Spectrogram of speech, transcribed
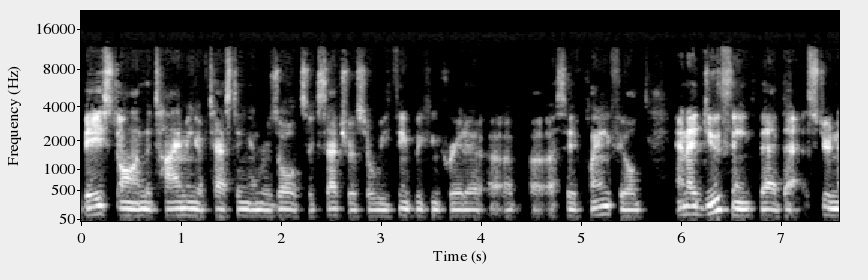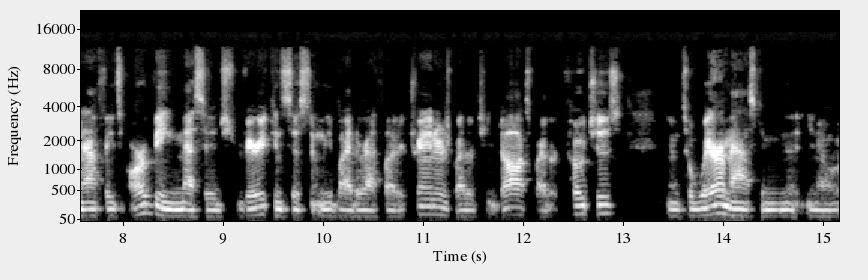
based on the timing of testing and results et cetera so we think we can create a, a, a safe playing field and i do think that that student athletes are being messaged very consistently by their athletic trainers by their team docs by their coaches you know, to wear a mask in the, you know,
